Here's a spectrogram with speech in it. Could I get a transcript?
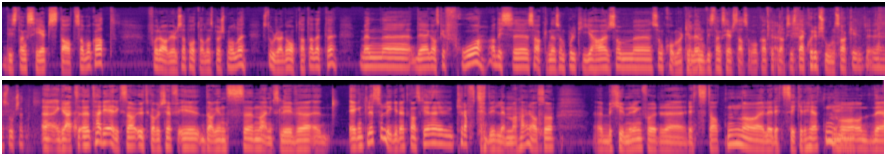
distansert statsadvokat for avgjørelse av påtalespørsmålet. Stordraget er opptatt av dette. Men eh, det er ganske få av disse sakene som politiet har, som, eh, som kommer til en distansert statsadvokat i praksis. Det er korrupsjonssaker, eh, stort sett. Eh, greit. Terje Erikstad, utgavesjef i Dagens Næringsliv. Egentlig så ligger det et ganske kraftig dilemma her. altså bekymring for eh, rettsstaten og, eller rettssikkerheten mm. og det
